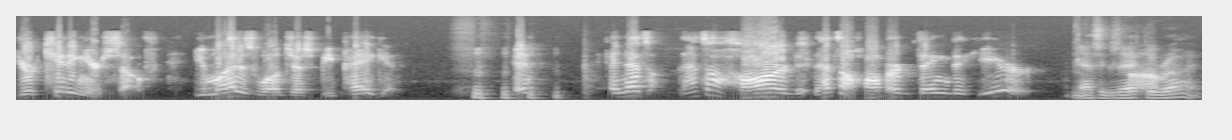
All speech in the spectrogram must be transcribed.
you're kidding yourself. You might as well just be pagan. and and that's that's a hard that's a hard thing to hear. That's exactly um, right.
